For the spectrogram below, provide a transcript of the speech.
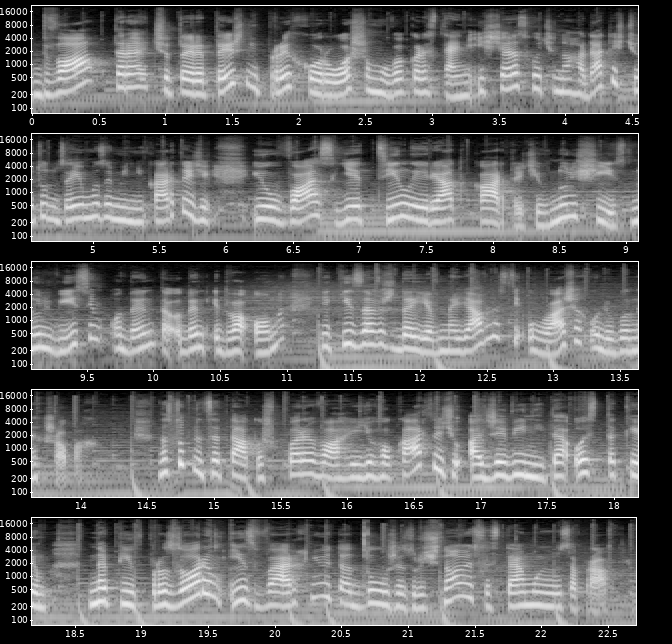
2-4 тижні при хорошому використанні. І ще раз хочу нагадати, що тут взаємозамінні картриджі, і у вас є цілий ряд картриджів 06, 08, 1 та 1,2 Оми, які завжди є в наявності у ваших улюблених шопах. Наступне це також переваги його картриджу, адже він йде ось таким напівпрозорим із верхньою та дуже зручною системою заправки.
